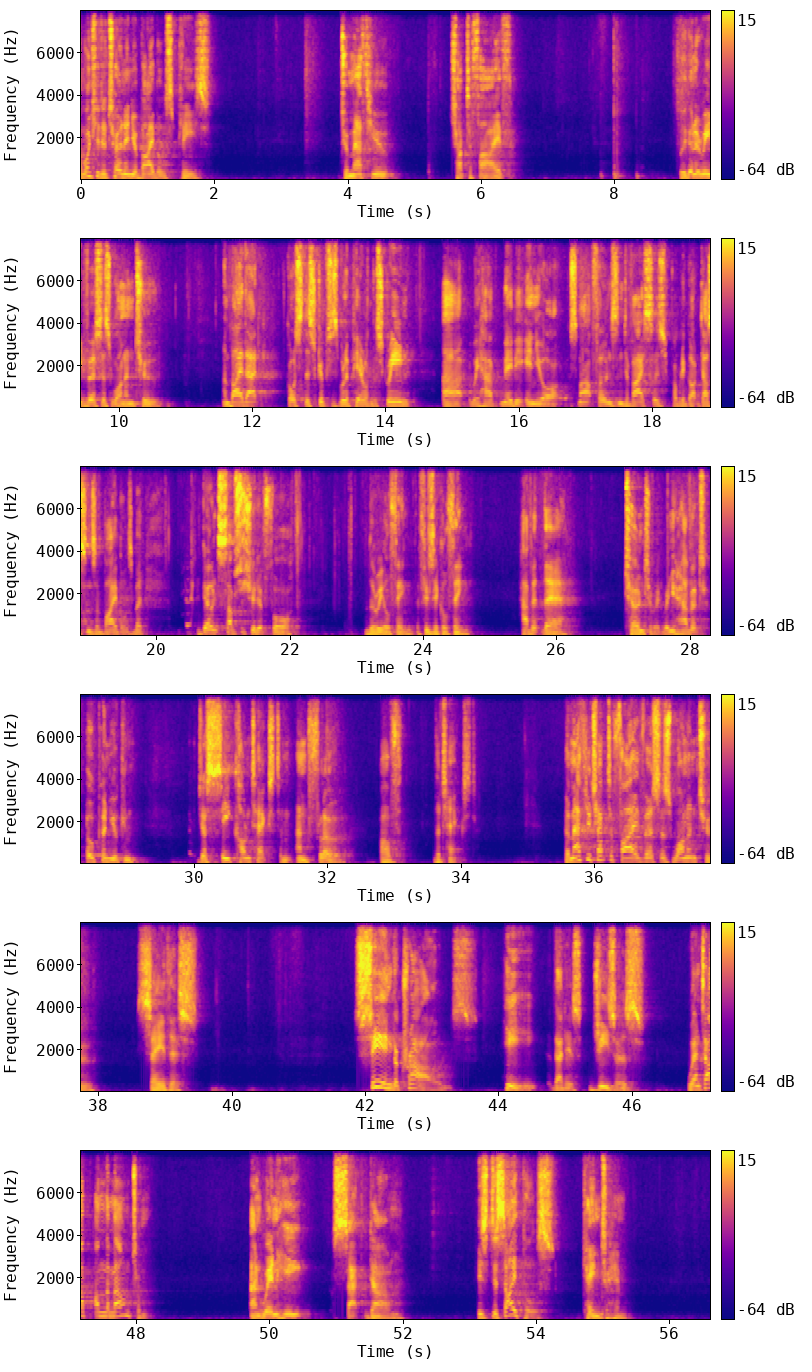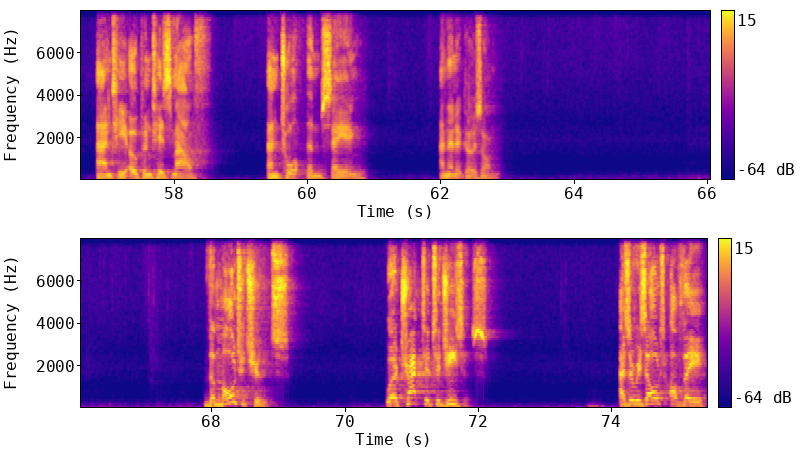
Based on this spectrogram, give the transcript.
I want you to turn in your Bibles, please, to Matthew chapter 5. We're going to read verses 1 and 2. And by that, of course, the scriptures will appear on the screen. Uh, we have maybe in your smartphones and devices, you've probably got dozens of Bibles, but don't substitute it for the real thing, the physical thing. Have it there. Turn to it. When you have it open, you can just see context and, and flow of the text. But Matthew chapter 5, verses 1 and 2 say this Seeing the crowds, he, that is Jesus, went up on the mountain. And when he sat down, his disciples came to him. And he opened his mouth and taught them, saying, and then it goes on. The multitudes were attracted to Jesus as a result of the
